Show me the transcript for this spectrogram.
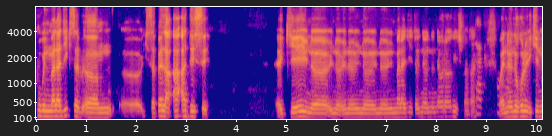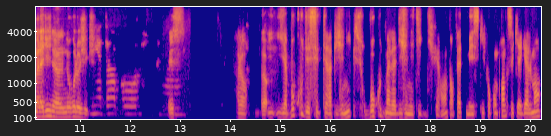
pour une maladie qui s'appelle la AADC qui est une, une, une, une maladie neurologique, ouais, qui est une maladie neurologique. Et, alors, il y a beaucoup d'essais de thérapie génique sur beaucoup de maladies génétiques différentes, en fait, mais ce qu'il faut comprendre, c'est qu'il y a également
